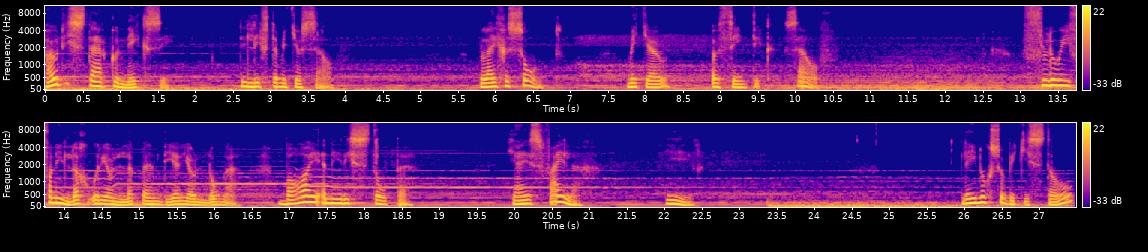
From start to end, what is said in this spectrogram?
Hou die sterk koneksie, die liefde met jouself. Bly gesond met jou authentic self. Vloei van die lug oor jou lippe en deur jou longe. Baai in hierdie stilte. Jy is veilig hier. Lê nog so bietjie stil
